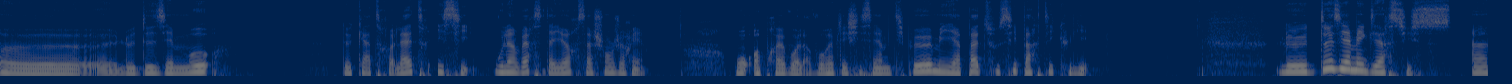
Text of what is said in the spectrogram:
euh, le deuxième mot de quatre lettres ici. Ou l'inverse d'ailleurs, ça change rien. Bon, après, voilà, vous réfléchissez un petit peu, mais il n'y a pas de souci particulier. Le deuxième exercice, un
